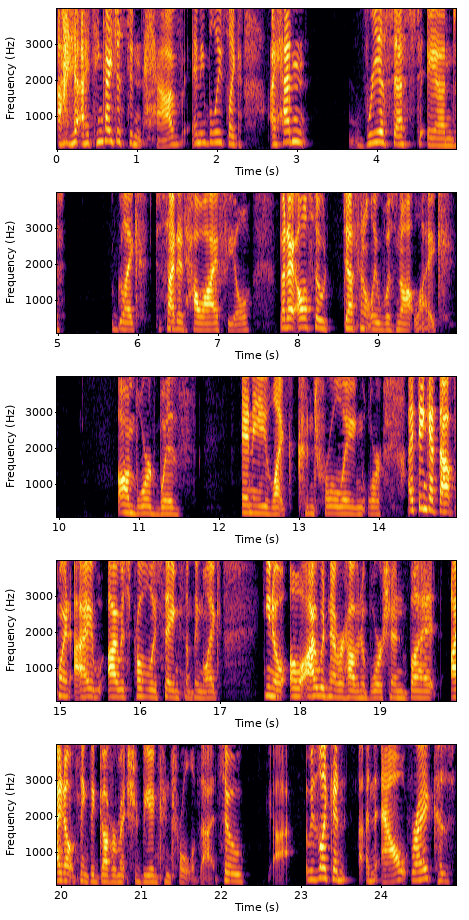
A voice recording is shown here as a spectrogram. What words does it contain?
I, I think I just didn't have any beliefs. Like, I hadn't reassessed and like decided how I feel but I also definitely was not like on board with any like controlling or I think at that point I I was probably saying something like you know, oh, I would never have an abortion, but I don't think the government should be in control of that. So uh, it was like an an out, right? Because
